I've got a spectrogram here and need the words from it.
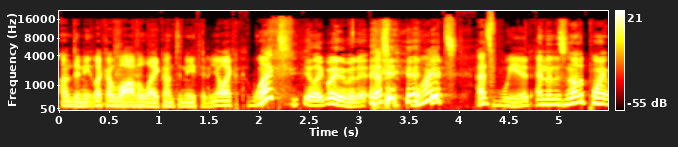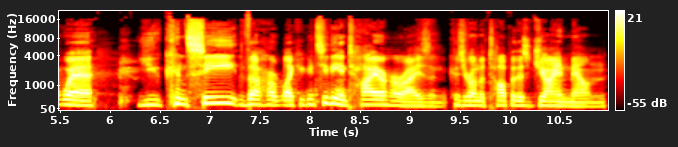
underneath, like a lava lake underneath it. And you're like, what? You're like, wait a minute. That's what? That's weird. And then there's another point where you can see the like you can see the entire horizon because you're on the top of this giant mountain,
